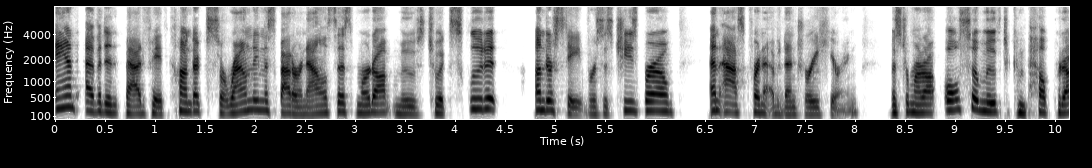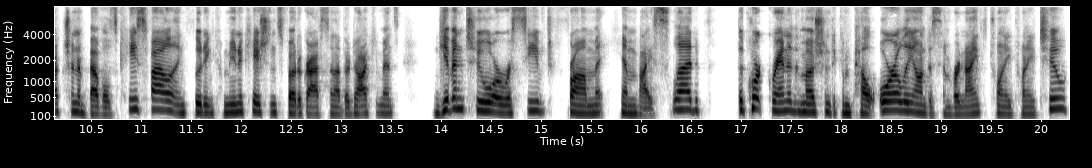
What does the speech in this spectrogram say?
and evident bad faith conduct surrounding the spatter analysis, Murdaugh moves to exclude it under state versus Cheeseboro and ask for an evidentiary hearing. Mr. Murdaugh also moved to compel production of Bevel's case file, including communications, photographs, and other documents given to or received from him by SLED. The court granted the motion to compel orally on December 9th, 2022,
